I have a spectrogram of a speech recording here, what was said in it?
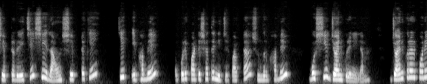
শেপটা রয়েছে, সেই রাউন্ড শেপটাকে ঠিক এভাবে উপরের পার্টের সাথে নিচের পার্টটা সুন্দরভাবে বসিয়ে জয়েন করে নিলাম। জয়েন করার পরে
